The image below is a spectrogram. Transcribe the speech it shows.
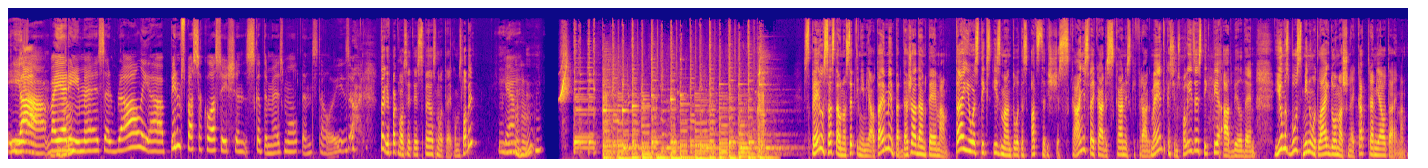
Jā, vai Jā. arī mēs ar brāli pirms pasaku lasīšanas skatāmies multens televizoru. Tagad paklausieties spēles noteikumus, labi? Jā. Mm -hmm. Spēle sastāv no septiņiem jautājumiem par dažādām tēmām. Tajos tiks izmantotas atsevišķas skaņas vai kādi skaņiski fragmenti, kas jums palīdzēs tikt pie atbildēm. Jums būs minūte laika domāšanai katram jautājumam.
